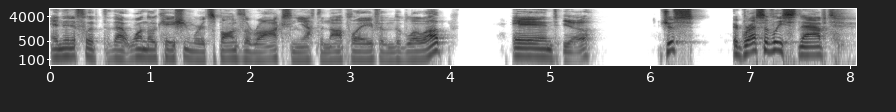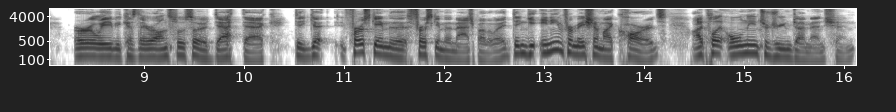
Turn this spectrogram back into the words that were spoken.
and then it flipped that one location where it spawns the rocks, and you have to not play for them to blow up. And yeah, just aggressively snapped early because they were on some sort of death deck. Did get first game of the first game of the match, by the way. Didn't get any information on my cards. I play only into Dream Dimension.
